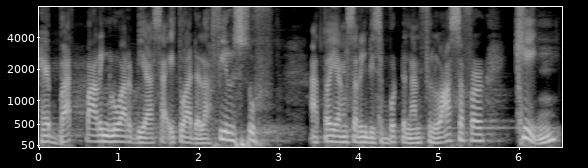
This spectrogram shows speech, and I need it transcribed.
hebat, paling luar biasa itu adalah filsuf atau yang sering disebut dengan philosopher king.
